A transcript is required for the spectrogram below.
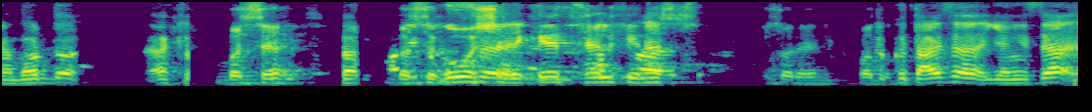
أنا برضو بس بس جوه الشركات هل في ناس يعني كنت عايز يعني زي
